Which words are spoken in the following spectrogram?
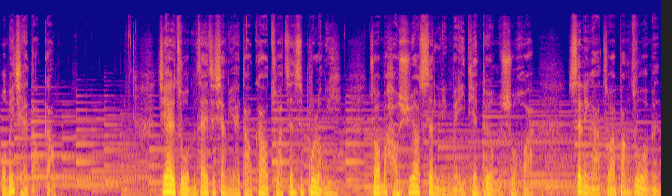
我们一起来祷告。亲爱的主，我们再一次向你来祷告，主啊，真是不容易。主啊，我们好需要圣灵每一天对我们说话。圣灵啊，主啊，帮助我们，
